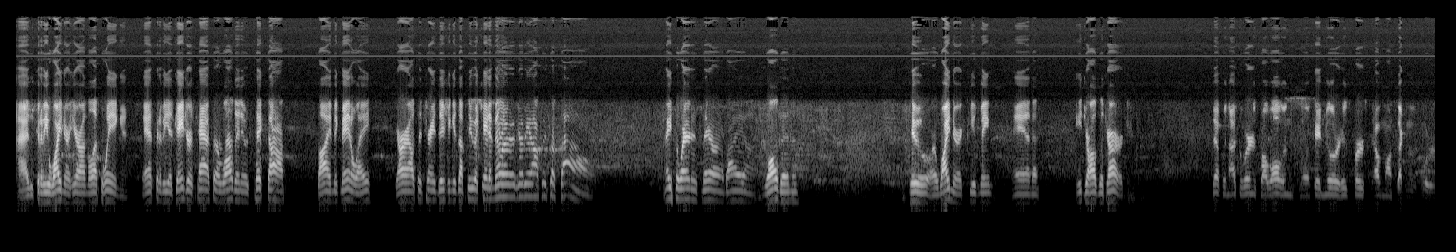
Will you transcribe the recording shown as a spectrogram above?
As it's going to be Widener here on the left wing. And it's going to be a dangerous pass to Walden. It was picked off by McManaway. Yarhouse in transition gets up to a Caden Miller. There's going to be an offensive foul. Nice awareness there by uh, Walden to, or Widener, excuse me, and uh, he draws the charge. Definitely nice awareness by Walden. Uh, Caden Miller, his first, Altamont second of the quarter.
